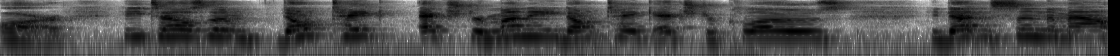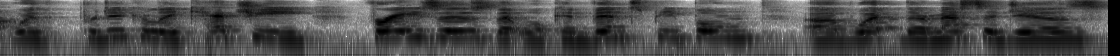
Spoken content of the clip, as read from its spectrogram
are. He tells them, don't take extra money, don't take extra clothes. He doesn't send them out with particularly catchy phrases that will convince people of what their message is.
